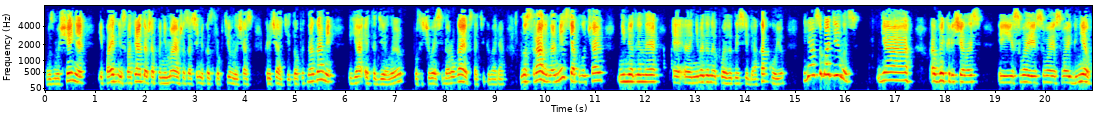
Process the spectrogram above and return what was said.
возмущения. И поэтому, несмотря на то, что я понимаю, что совсем не конструктивно сейчас кричать и топать ногами, я это делаю, после чего я себя ругаю, кстати говоря. Но сразу на месте я получаю немедленное, э, э, немедленную пользу для себя. Какую? Я освободилась. Я выкричалась, и свой, свой, свой гнев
